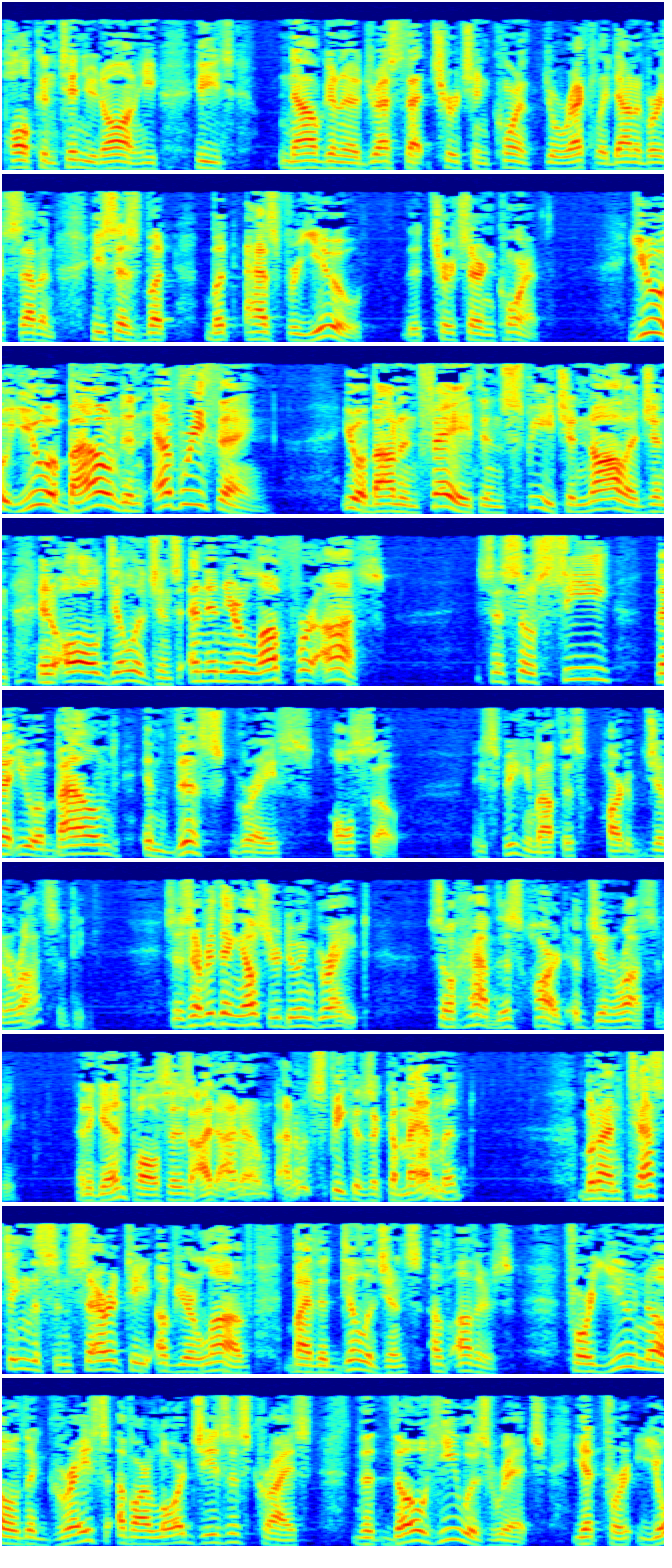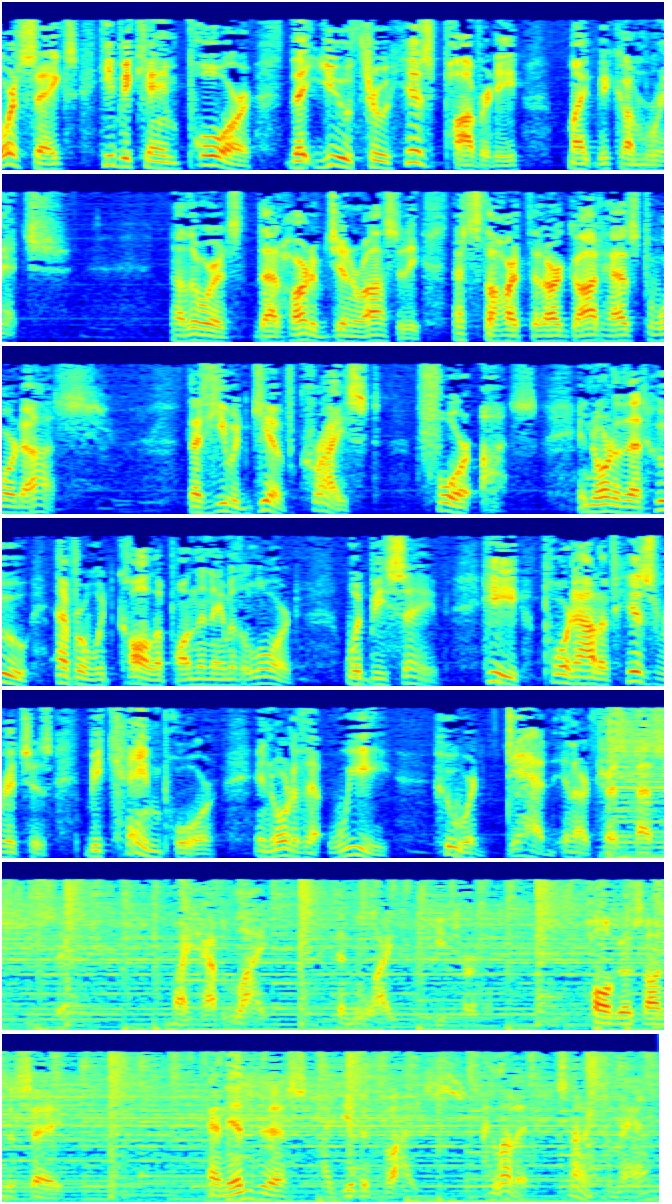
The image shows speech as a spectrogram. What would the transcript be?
Paul continued on. He, he's now going to address that church in Corinth directly down in verse 7. He says, but, but as for you, the church there in Corinth, you, you abound in everything. You abound in faith, in speech, in knowledge, and in all diligence, and in your love for us. He says, so see that you abound in this grace also. He's speaking about this heart of generosity. He says, everything else you're doing great. So have this heart of generosity. And again, Paul says, I, I, don't, I don't speak as a commandment, but I'm testing the sincerity of your love by the diligence of others. For you know the grace of our Lord Jesus Christ, that though he was rich, yet for your sakes he became poor, that you through his poverty might become rich. In other words, that heart of generosity, that's the heart that our God has toward us. That He would give Christ for us in order that whoever would call upon the name of the Lord would be saved. He poured out of His riches, became poor in order that we who were dead in our trespasses and sins might have life and life eternal. Paul goes on to say, and in this I give advice. I love it. It's not a command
